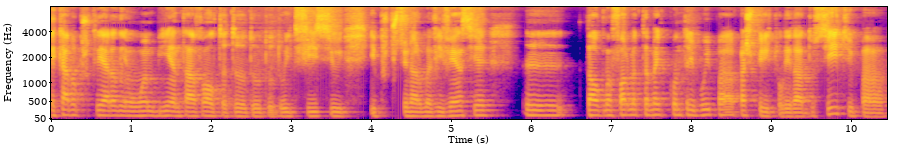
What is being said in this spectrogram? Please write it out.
acaba por criar ali um ambiente à volta do, do, do edifício e, proporcionar uma vivência eh, de alguma forma também contribui para, para a espiritualidade do sítio. Para,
